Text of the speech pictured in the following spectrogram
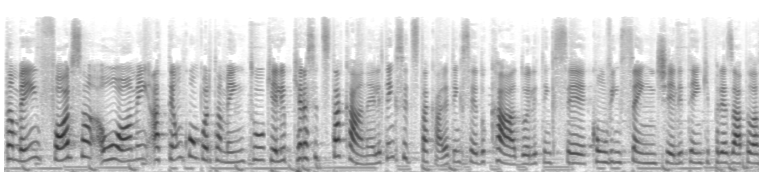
também força o homem a ter um comportamento que ele queira se destacar, né? Ele tem que se destacar, ele tem que ser educado, ele tem que ser convincente, ele tem que prezar pela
